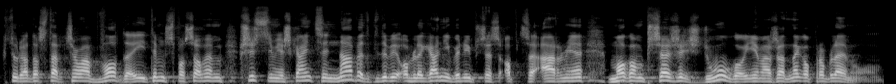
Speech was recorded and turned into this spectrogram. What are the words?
która dostarczała wodę i tym sposobem wszyscy mieszkańcy, nawet gdyby oblegani byli przez obce armie, mogą przeżyć długo i nie ma żadnego problemu.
